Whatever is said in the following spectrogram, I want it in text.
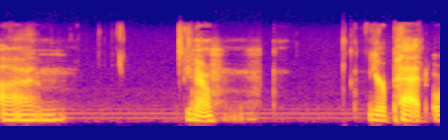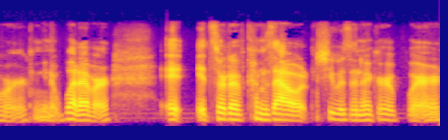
um, you know, your pet or, you know, whatever. It, it sort of comes out. She was in a group where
